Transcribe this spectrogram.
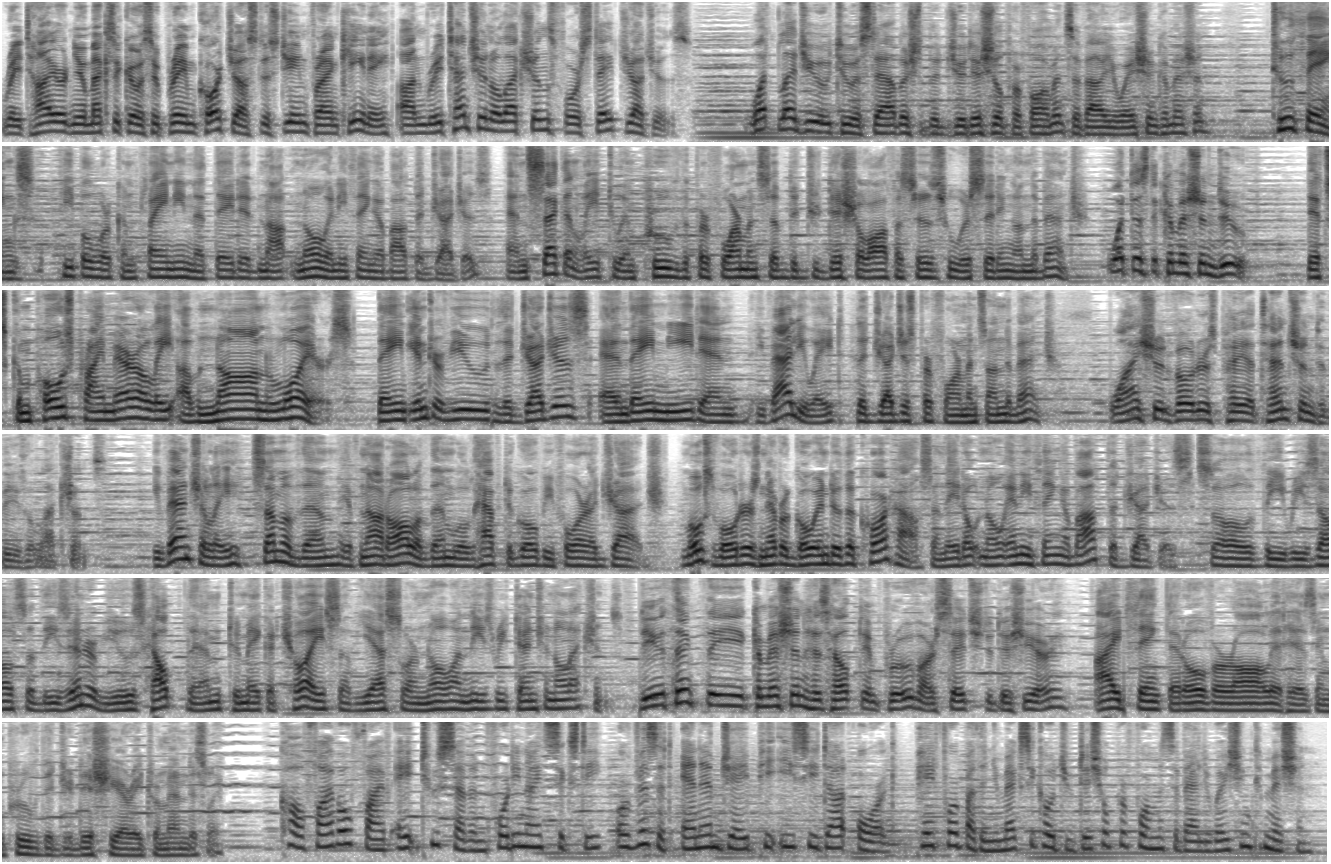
Retired New Mexico Supreme Court Justice Gene Franchini on retention elections for state judges. What led you to establish the Judicial Performance Evaluation Commission? Two things. People were complaining that they did not know anything about the judges. And secondly, to improve the performance of the judicial officers who were sitting on the bench. What does the commission do? It's composed primarily of non lawyers. They interview the judges and they meet and evaluate the judges' performance on the bench. Why should voters pay attention to these elections? Eventually, some of them, if not all of them, will have to go before a judge. Most voters never go into the courthouse and they don't know anything about the judges. So the results of these interviews help them to make a choice of yes or no on these retention elections. Do you think the commission has helped improve our state's judiciary? I think that overall it has improved the judiciary tremendously. Call 505 827 4960 or visit nmjpec.org, paid for by the New Mexico Judicial Performance Evaluation Commission.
